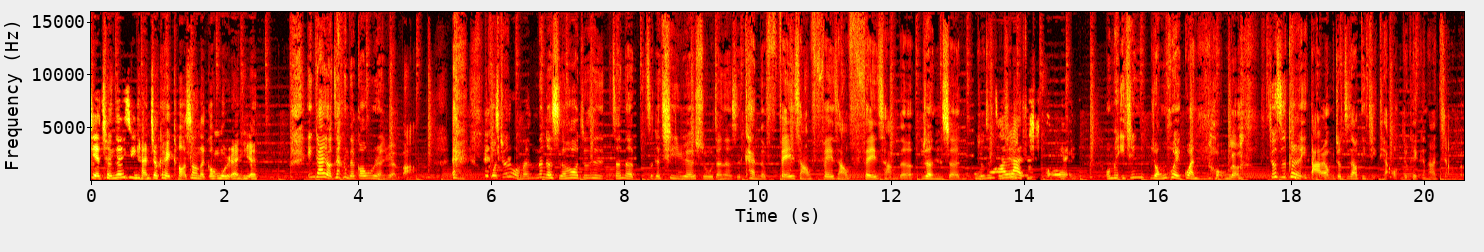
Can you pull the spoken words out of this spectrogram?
写纯真信函就可以考上的公务人员？应该有这样的公务人员吧？我觉得我们那个时候就是真的这个契约书真的是看得非常非常非常的认真，就是这些烂熟哎。我们已经融会贯通了，就是客人一打来，我们就知道第几条，我们就可以跟他讲了。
